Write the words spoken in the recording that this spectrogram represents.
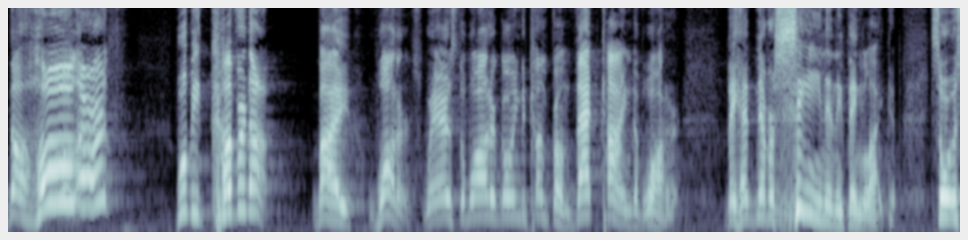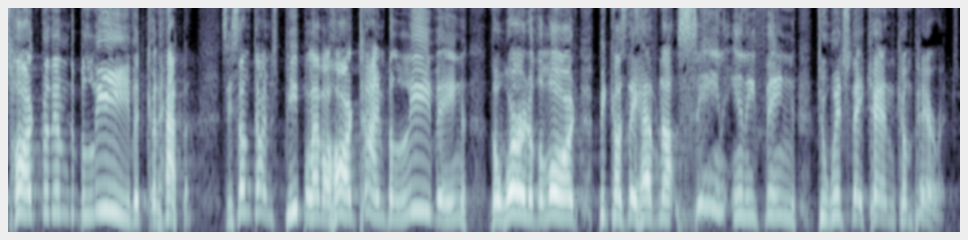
The whole earth will be covered up by waters. Where's the water going to come from? That kind of water. They had never seen anything like it. So it was hard for them to believe it could happen. See, sometimes people have a hard time believing the word of the Lord because they have not seen anything to which they can compare it.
